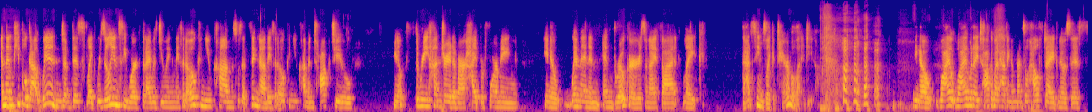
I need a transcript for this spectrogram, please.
And then people got wind of this like resiliency work that i was doing. And they said oh can you come? This was at cigna. They said oh can you come and talk to you know 300 of our high performing you know women and, and brokers? And i thought like that seems like a terrible idea. You know why why would i talk about having a mental health diagnosis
